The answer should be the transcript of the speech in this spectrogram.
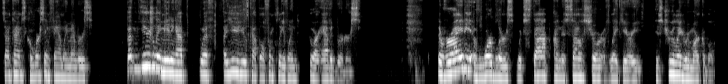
sometimes coercing family members, but usually meeting up with a UU couple from Cleveland who are avid birders. The variety of warblers which stop on the south shore of Lake Erie is truly remarkable.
